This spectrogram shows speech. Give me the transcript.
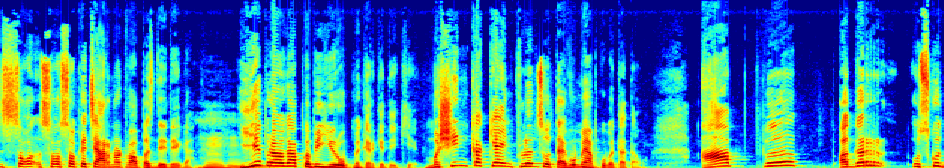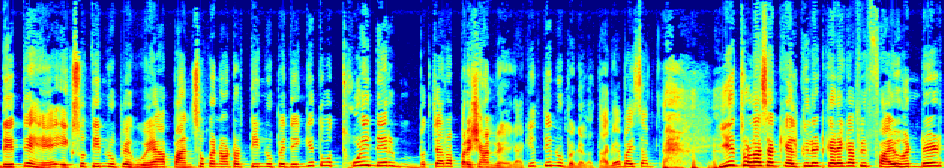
सौ सौ सौ के चार नोट वापस दे देगा। हम्म, हम्म। ये प्रयोग आप कभी यूरोप में करके देखिए। मशीन का क्या इन्फ्लुएंस होता है वो मैं आपको बताता हूँ। आप अगर उसको देते हैं एक सौ तीन रुपए हुए आप पाँच सौ का नोट और तीन रुपए देंगे तो वो थोड़ी देर बेचारा परेशान रहेगा कि तीन रुपए गलत आ गया भाई साहब। ये थोड़ा सा कैलकुलेट करेगा फिर five hundred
